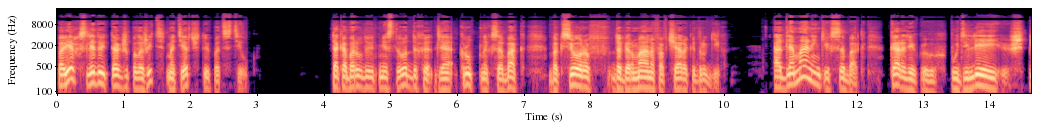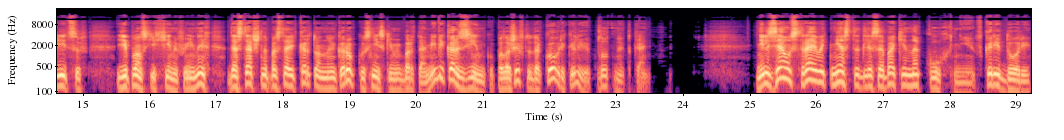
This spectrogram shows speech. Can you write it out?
Поверх следует также положить матерчатую подстилку. Так оборудуют место отдыха для крупных собак, боксеров, доберманов, овчарок и других. А для маленьких собак, карликовых пуделей, шпицев, японских хинов и иных, достаточно поставить картонную коробку с низкими бортами или корзинку, положив туда коврик или плотную ткань. Нельзя устраивать место для собаки на кухне, в коридоре,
